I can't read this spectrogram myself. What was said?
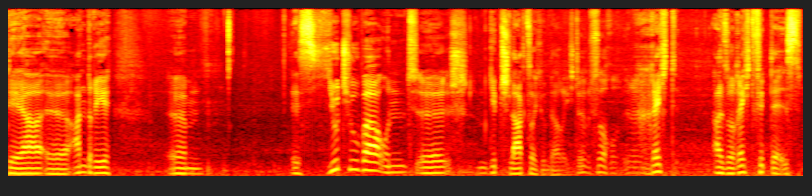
Der äh, André ähm, ist YouTuber und äh, sch gibt Schlagzeugunterricht. Ist auch recht, also recht fit. Der ist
